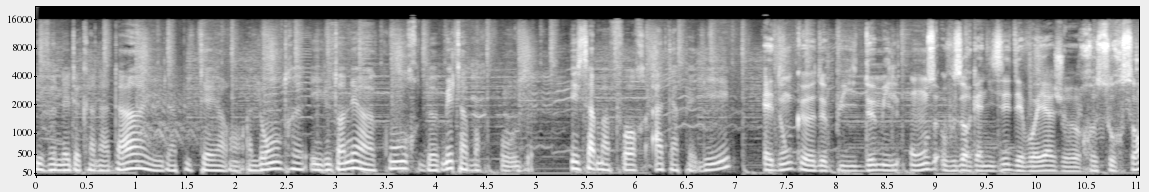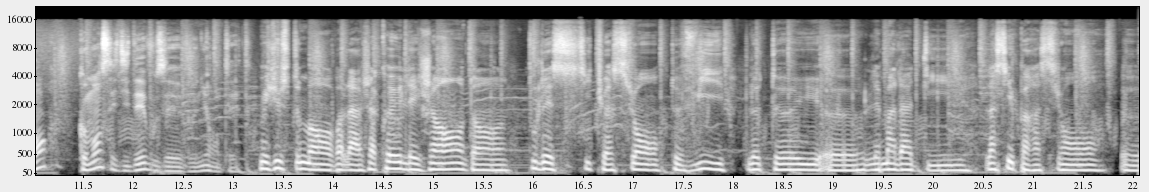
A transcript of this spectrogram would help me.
Il venait de Canada, il habitait à Londres et il donnait un cours de métamorphose. Et ça m'a fort interpellée. Et donc, euh, depuis 2011, vous organisez des voyages ressourçants. Comment cette idée vous est venue en tête? Mais justement, voilà, j'accueille les gens dans toutes les situations de vie, le deuil, euh, les maladies, la séparation, euh,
